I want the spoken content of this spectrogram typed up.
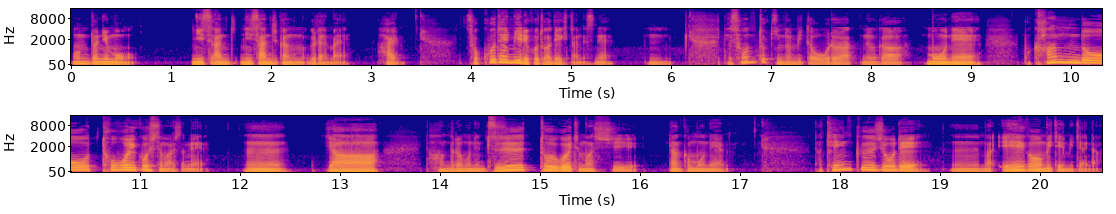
本当にもう2、3, 2 3時間ぐらい前。はい。そこで見ることができたんですね。うん。で、その時の見たオーロラっていうのが、もうね、感動を通り越してましたね。うん。いやー、なんだろうもうね、ずっと動いてますし、なんかもうね、天空上で、うん、まあ、映画を見てるみたいな。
